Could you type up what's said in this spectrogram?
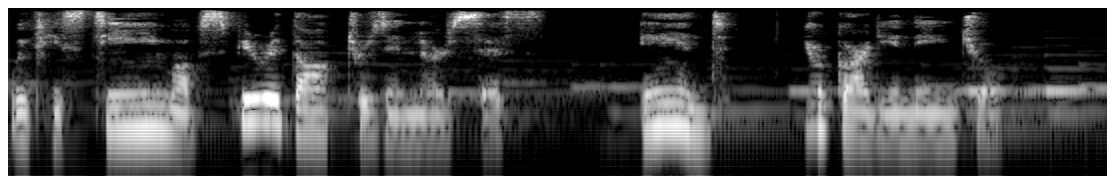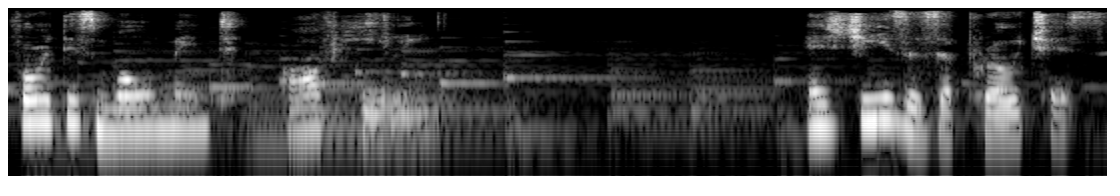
with his team of spirit doctors and nurses and your guardian angel for this moment of healing. As Jesus approaches,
